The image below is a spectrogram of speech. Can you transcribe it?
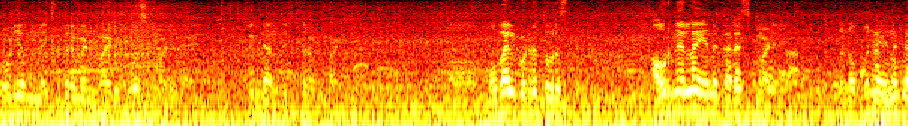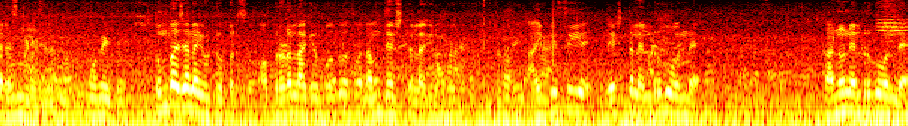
ಸೋಡಿಯಂ ಎಕ್ಸ್ಪೆರಿಮೆಂಟ್ ಮಾಡಿ ಪೋಸ್ಟ್ ಮಾಡಿದ್ದಾರೆ. ವಿಜ್ಞಾನದ ಎಕ್ಸ್ಪೆರಿಮೆಂಟ್ ಮಾಡಿ. ಮೊಬೈಲ್ ಕೊಟ್ಟರೆ ತೋರಿಸ್ತೀನಿ. ಅವ್ರನ್ನೆಲ್ಲ ಏನಕ್ಕೆ ಅರೆಸ್ಟ್ ಮಾಡಿಲ್ಲ? ನನ್ನೊಬ್ಬನೇ ಏನಕ್ಕೆ ಅರೆಸ್ಟ್ ಮಾಡಿಲ್ಲ? ತುಂಬ ಜನ ಯೂಟ್ಯೂಬರ್ಸು ಅಬ್ರಾಡಲ್ಲಾಗಿರ್ಬೋದು ಅಥವಾ ನಮ್ಮ ದೇಶದಲ್ಲಾಗಿರ್ಬೋದು. ಐ ಪಿ ಸಿ ದೇಶದಲ್ಲಿ ಎಲ್ರಿಗೂ ಒಂದೇ. ಕಾನೂನು ಎಲ್ರಿಗೂ ಒಂದೇ.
